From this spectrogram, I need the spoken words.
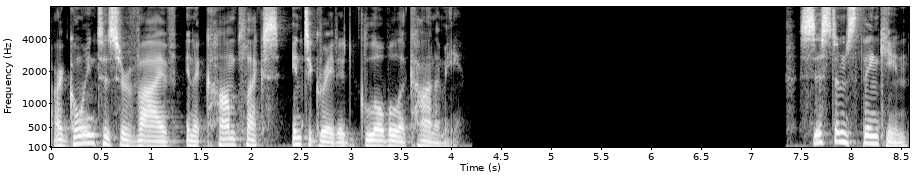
are going to survive in a complex, integrated global economy. Systems thinking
